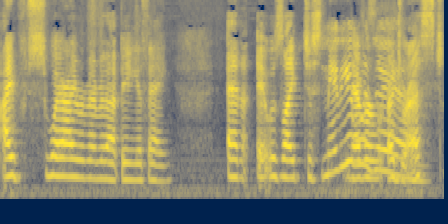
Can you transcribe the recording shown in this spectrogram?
I swear I remember that being a thing. And it was like just Maybe it never was a, um, addressed.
